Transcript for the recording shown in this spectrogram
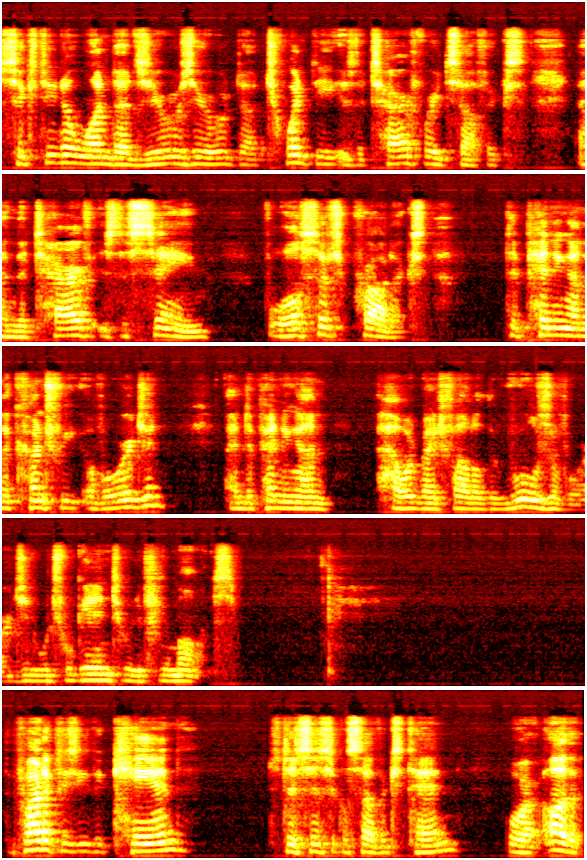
1601.00.20 is the tariff rate suffix, and the tariff is the same for all such products, depending on the country of origin and depending on how it might follow the rules of origin, which we'll get into in a few moments. The product is either canned, statistical suffix 10, or other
